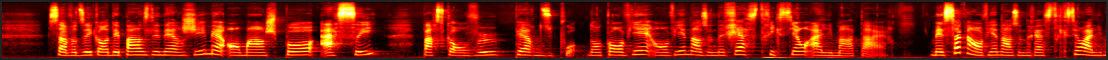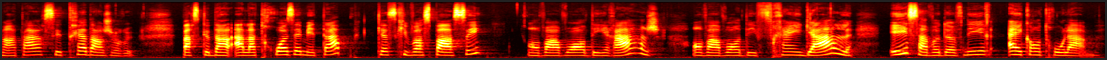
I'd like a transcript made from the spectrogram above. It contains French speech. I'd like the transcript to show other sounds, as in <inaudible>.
ça veut dire qu'on dépense de l'énergie, mais on ne mange pas assez parce qu'on veut perdre du poids. Donc, on vient dans une restriction alimentaire. Mais ça, quand on vient dans une restriction alimentaire, c'est très dangereux. Parce que à la troisième étape, qu'est-ce qui va se passer? On va avoir des rages, on va avoir des fringales et ça va devenir incontrôlable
